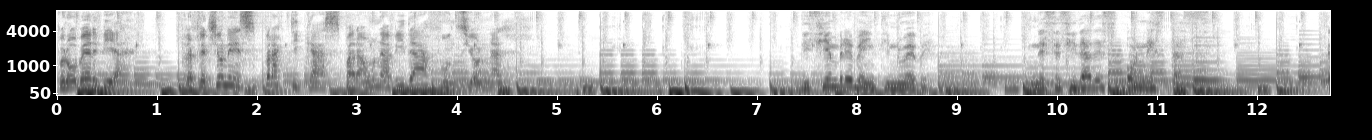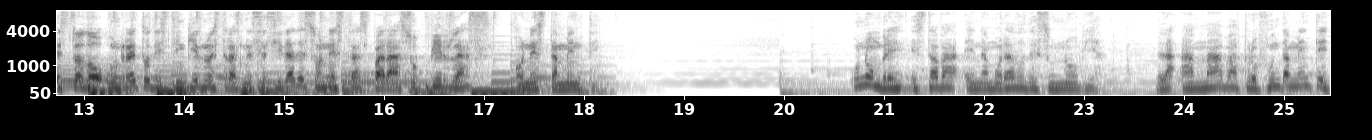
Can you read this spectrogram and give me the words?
Proverbia. Reflexiones prácticas para una vida funcional. Diciembre 29. Necesidades honestas. Es todo un reto distinguir nuestras necesidades honestas para suplirlas honestamente. Un hombre estaba enamorado de su novia. La amaba profundamente.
